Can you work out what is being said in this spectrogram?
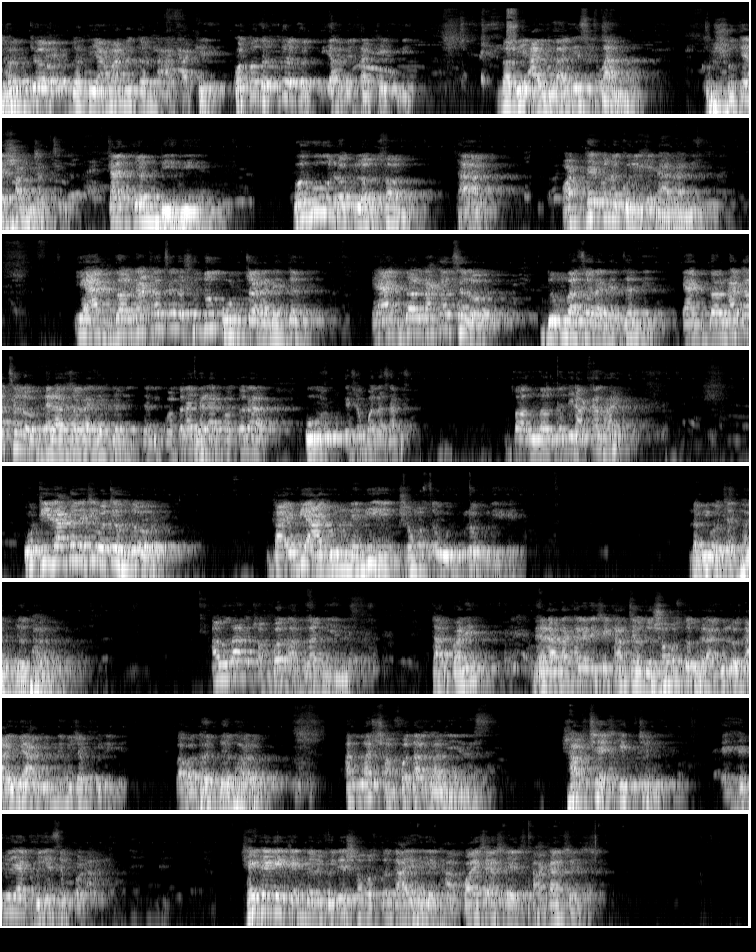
ধৈর্য যদি আমার ভিতর না থাকে, কত ধৈর্য ধরতে হবে তা নেই নবী আইব আলী ইসলাম খুব সুখের সংসার ছিল, চারজন বিবি, বহু লোক, লোকজন। তার অর্থের কোনো কুলিকে না রানি এক দল রাখা ছিল শুধু উট চড়ানোর জন্য এক দল রাখা ছিল দুম্বা চড়ানোর জন্য। একদল রাখা ছিল ভেড়া চড়ানোর জন্য তাহলে কতটা ভেড়া, কতটা উট, এসব বলা যাবে। দল দল যদি রাখাল হয় উটি রাখালে কি বলছে হলো, গাইবি আগুন নেমি সমস্ত উটগুলো পুড়িয়ে। নবী বলছে ধৈর্য ধর। আল্লাহ সম্পদ আল্লাহ নিয়ে নেয়। তারপরে ভেড়া রাখালে সে কাঁদছে হতো সমস্ত ভেড়াগুলো গাইবে আগুন নেমে সব গেছে বাবা ধৈর্য ধরো আল্লাহ সম্পদ আল্লাহ নিয়ে নেছে সব শেষ কিচ্ছু নেই হেঁটু এক হইয়েছে পড়া সেইটাকে কেন্দ্র করে সমস্ত গায়ে হইয়ে ঘা পয়সা শেষ টাকা শেষ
